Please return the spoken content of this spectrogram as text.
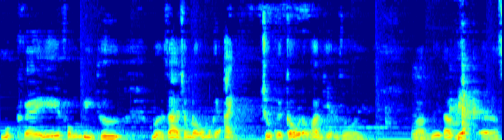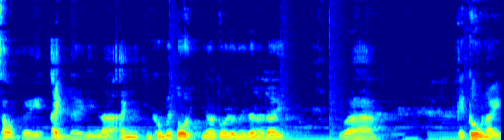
một cái phong bì thư mở ra trong đó có một cái ảnh chụp cái cầu đã hoàn thiện rồi. Và ừ. người ta viết ở đằng sau cái ảnh đấy là anh thì không biết tôi nhưng mà tôi là người dân ở đây. Và cái cầu này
